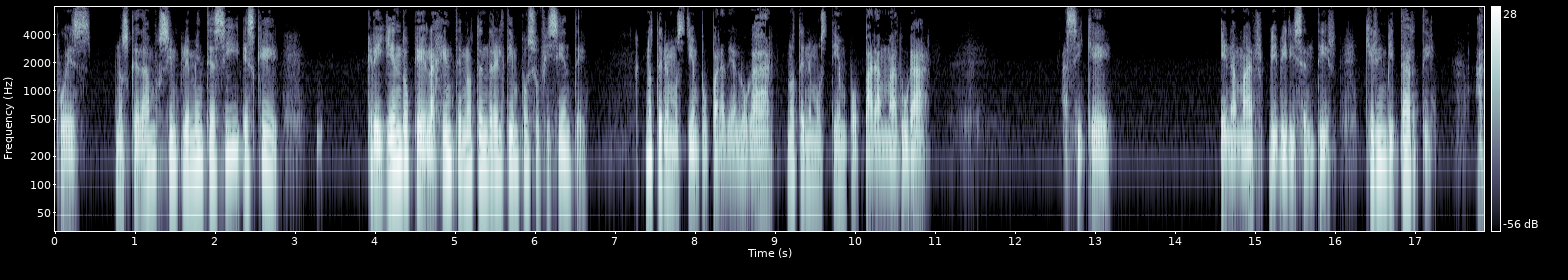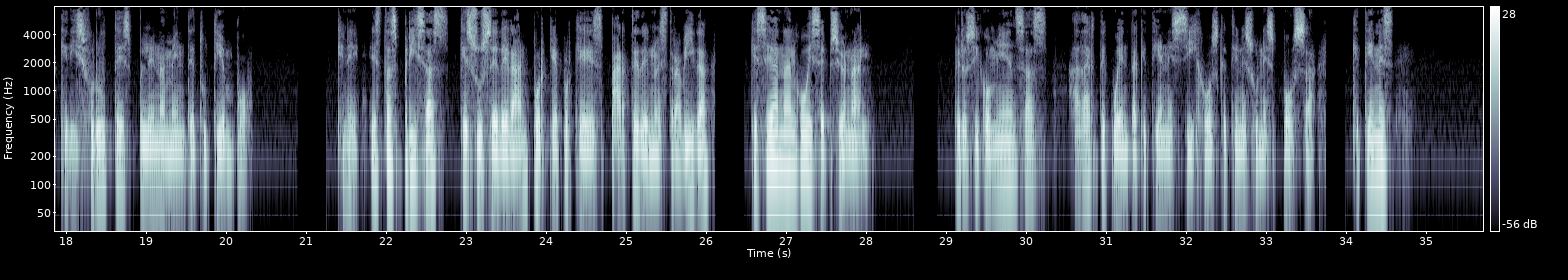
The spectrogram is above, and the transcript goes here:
pues nos quedamos simplemente así, es que creyendo que la gente no tendrá el tiempo suficiente. No tenemos tiempo para dialogar, no tenemos tiempo para madurar. Así que, en amar, vivir y sentir, quiero invitarte a que disfrutes plenamente tu tiempo. Que estas prisas que sucederán, ¿por qué? Porque es parte de nuestra vida, que sean algo excepcional. Pero si comienzas a darte cuenta que tienes hijos, que tienes una esposa, que tienes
